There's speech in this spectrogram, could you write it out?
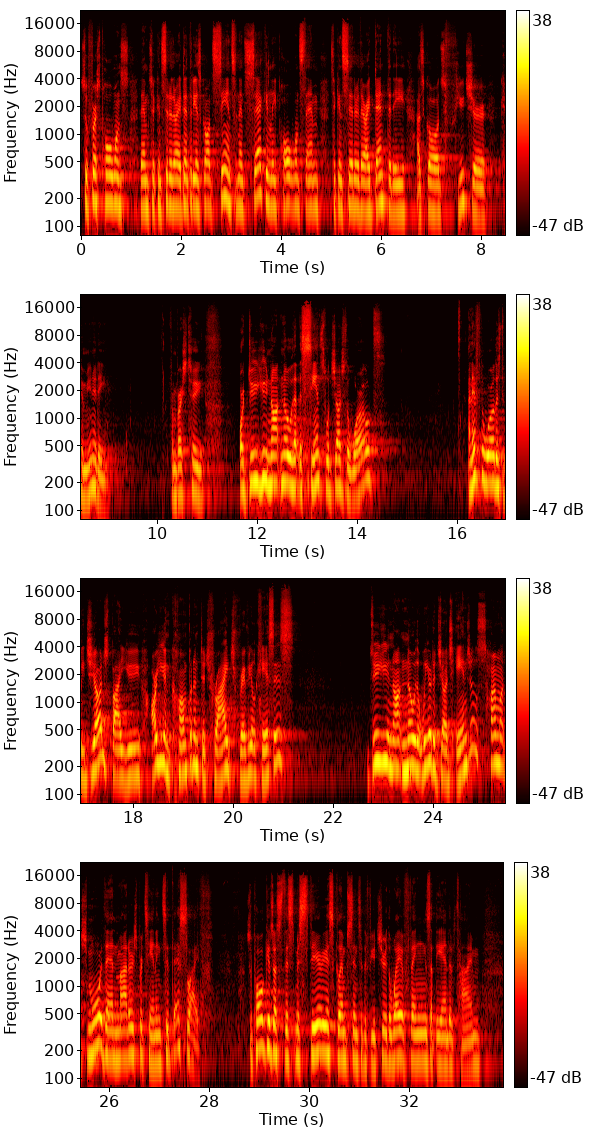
So, first, Paul wants them to consider their identity as God's saints. And then, secondly, Paul wants them to consider their identity as God's future community. From verse 2 Or do you not know that the saints will judge the world? And if the world is to be judged by you, are you incompetent to try trivial cases? Do you not know that we are to judge angels? How much more then matters pertaining to this life? So, Paul gives us this mysterious glimpse into the future, the way of things at the end of time.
